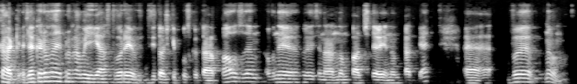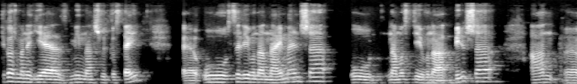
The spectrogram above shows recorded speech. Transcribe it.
Так, для керування програмою я створив дві точки пуску та паузи. Вони регулюються на numpad 4 і numpad 5. Е, в, ну, також в мене є зміна швидкостей. Е, у селі вона найменша, у, на мості вона більша, а е,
